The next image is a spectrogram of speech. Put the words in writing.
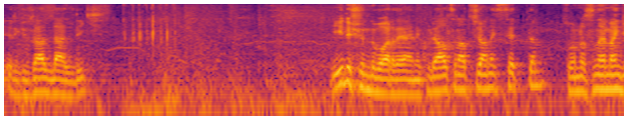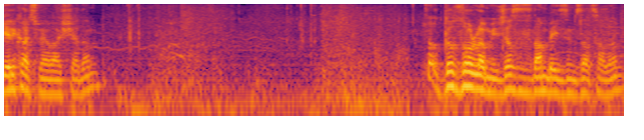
Bir güzel deldik. İyi düşündü bu arada yani. Kule altına atacağını hissettim. Sonrasında hemen geri kaçmaya başladım. Çok da zorlamayacağız. Hızdan base'imizi atalım.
